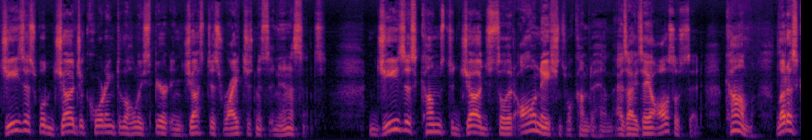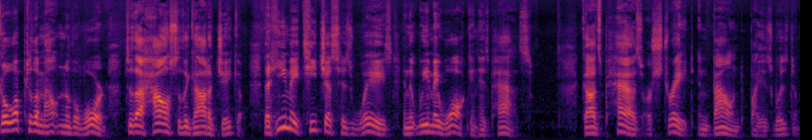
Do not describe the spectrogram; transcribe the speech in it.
Jesus will judge according to the Holy Spirit in justice, righteousness, and innocence. Jesus comes to judge so that all nations will come to him, as Isaiah also said, Come, let us go up to the mountain of the Lord, to the house of the God of Jacob, that he may teach us his ways, and that we may walk in his paths. God's paths are straight and bound by his wisdom.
